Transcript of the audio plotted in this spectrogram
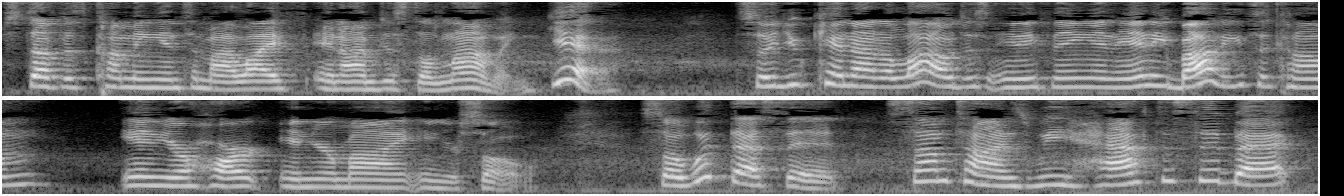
stuff is coming into my life and I'm just allowing. Yeah. So you cannot allow just anything and anybody to come in your heart, in your mind, in your soul. So, with that said, sometimes we have to sit back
